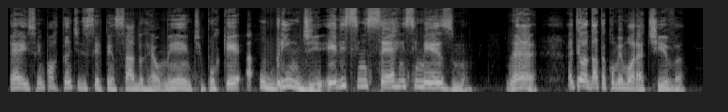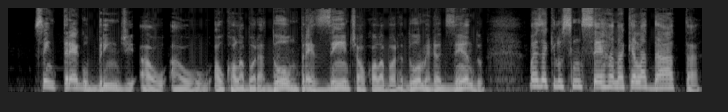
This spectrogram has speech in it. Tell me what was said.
É, isso é importante de ser pensado realmente, porque o brinde, ele se encerra em si mesmo, né? Aí tem uma data comemorativa. Você entrega o brinde ao, ao, ao colaborador, um presente ao colaborador, melhor dizendo, mas aquilo se encerra naquela data.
